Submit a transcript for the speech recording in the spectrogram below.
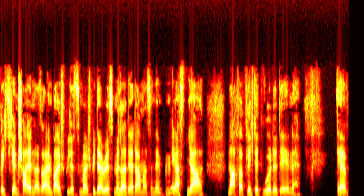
richtig entscheidend. Also ein Beispiel ist zum Beispiel Darius Miller, der damals in dem, im ersten Jahr nachverpflichtet wurde, den der,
